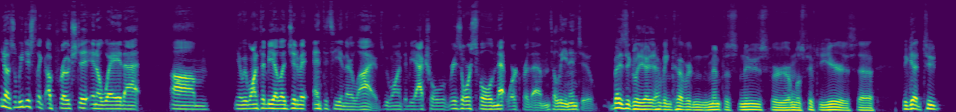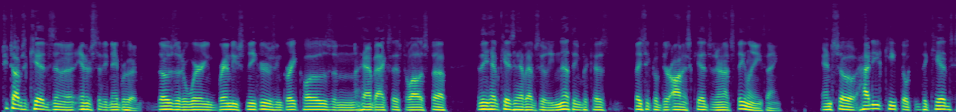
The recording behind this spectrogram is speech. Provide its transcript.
you know, so we just like approached it in a way that, um, you know, we want it to be a legitimate entity in their lives. We want it to be actual resourceful network for them to lean into. Basically, uh, having covered Memphis news for almost 50 years, uh, you get two two types of kids in an inner city neighborhood. Those that are wearing brand new sneakers and great clothes and have access to a lot of stuff. And then you have kids that have absolutely nothing because basically they're honest kids and they're not stealing anything. And so how do you keep the, the kids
